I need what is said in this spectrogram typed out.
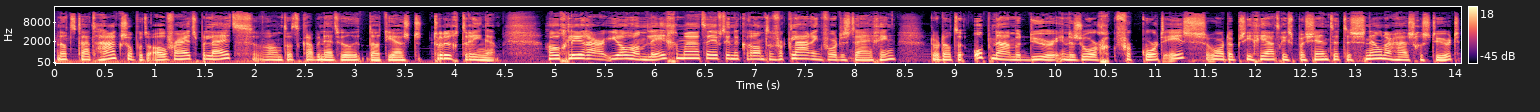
En dat staat haaks op het overheidsbeleid, want het kabinet wil dat juist terugdringen. Hoogleraar Johan Legemaat heeft in de krant een verklaring voor de stijging. Doordat de opnameduur in de zorg verkort is... worden psychiatrisch patiënten te snel naar huis gestuurd...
